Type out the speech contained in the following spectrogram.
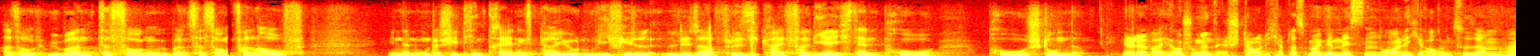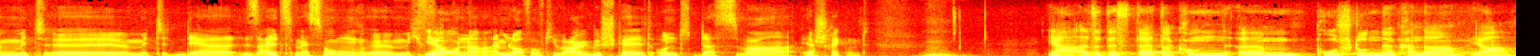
Also über einen Saison, über einen Saisonverlauf in den unterschiedlichen Trainingsperioden, wie viel Liter Flüssigkeit verliere ich denn pro, pro Stunde. Ja, da war ich auch schon ganz erstaunt. Ich habe das mal gemessen neulich, auch im Zusammenhang mit, äh, mit der Salzmessung, äh, mich Ja. vor und nach einem Lauf auf die Waage gestellt und das war erschreckend. Ja, also das, da, da kommen ähm, pro Stunde kann da, ja,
